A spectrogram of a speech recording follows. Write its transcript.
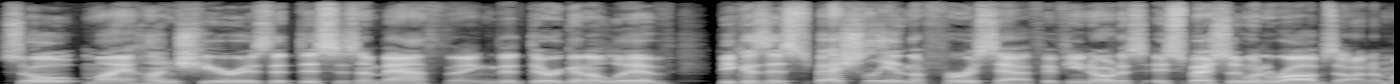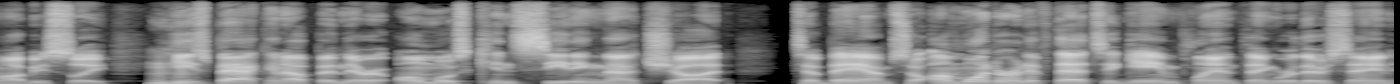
So my hunch here is that this is a math thing that they're going to live because especially in the first half, if you notice, especially when Rob's on him, obviously mm-hmm. he's backing up and they're almost conceding that shot to Bam. So I'm wondering if that's a game plan thing where they're saying,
